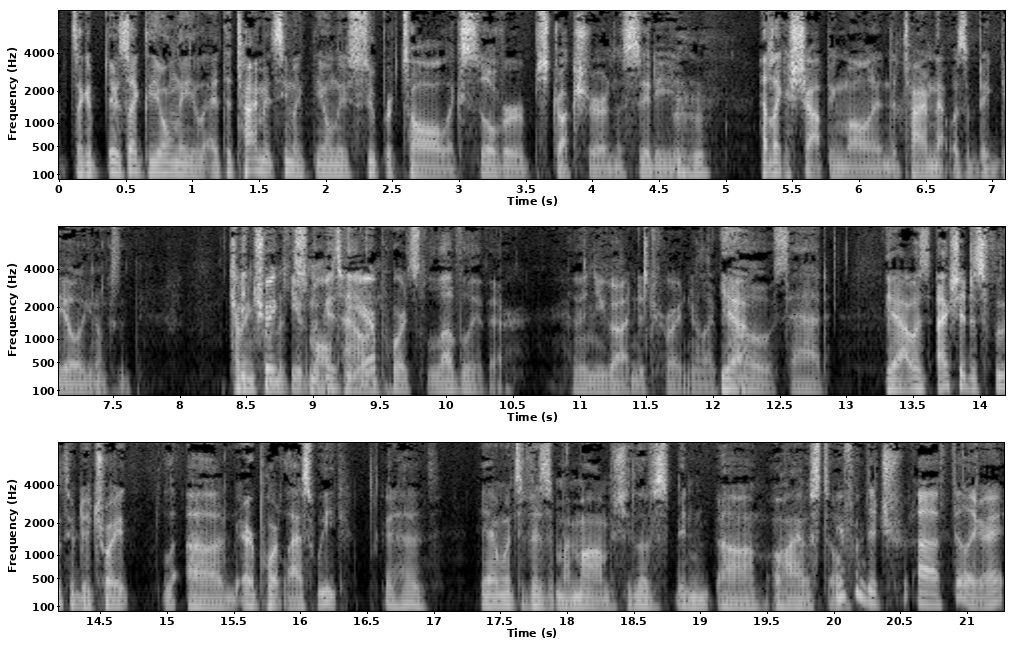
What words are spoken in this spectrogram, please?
It's like it was like the only at the time it seemed like the only super tall like silver structure in the city. Had like a shopping mall, and at the time that was a big deal. You know, 'cause coming from the you small because town. the airport's lovely there, and then you go out in Detroit and you're like, Yeah. whoa, sad. Yeah, I was actually just flew through Detroit uh, airport last week. Good heavens. Yeah, I went to visit my mom. She lives in uh, Ohio still. You're from Detr- uh, Philly, right?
